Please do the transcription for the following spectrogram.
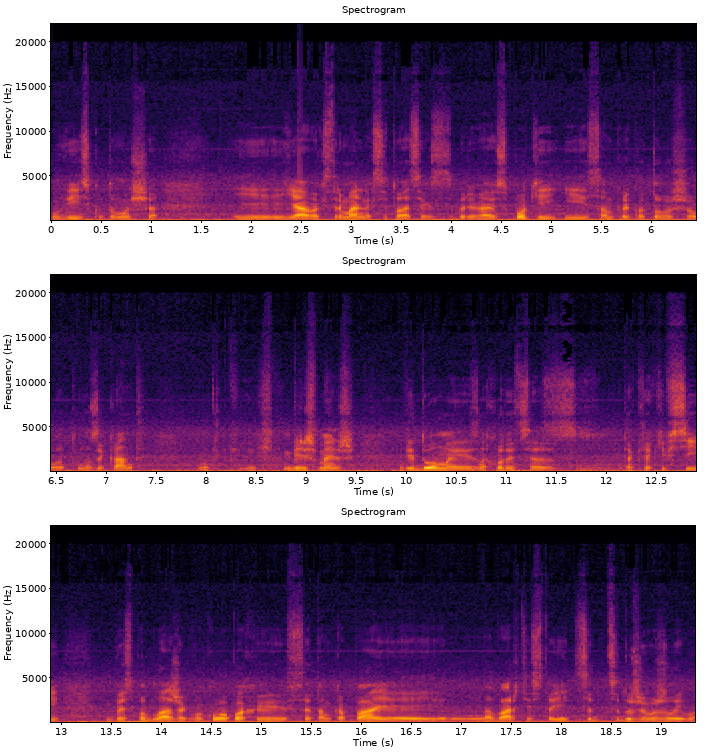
у війську, тому що і я в екстремальних ситуаціях зберігаю спокій. І сам приклад того, що от музикант ну, більш-менш відомий, знаходиться так як і всі без поблажок в окопах, і все там копає, і на варті стоїть. Це, це дуже важливо.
